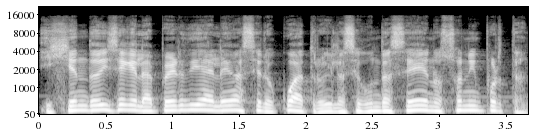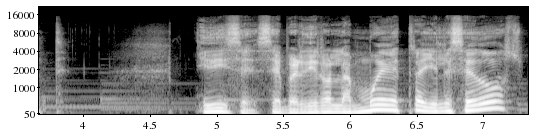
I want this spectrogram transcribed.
y Gendo dice que la pérdida del EVA 04 y la segunda sede no son importantes. Y dice, se perdieron las muestras y el S2,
